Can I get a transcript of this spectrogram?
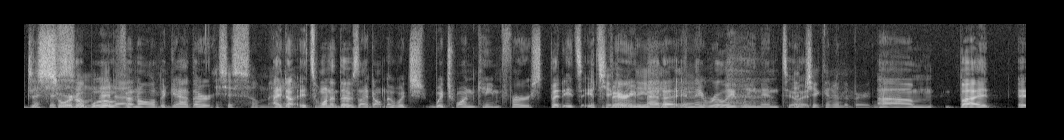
just, just sort so of meta. woven all together. it's just so meta. I don't. It's one of those I don't know which which one came first, but it's it's very meta, egg, and they yeah. really lean into the it. The chicken or the bird. Um, but uh,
